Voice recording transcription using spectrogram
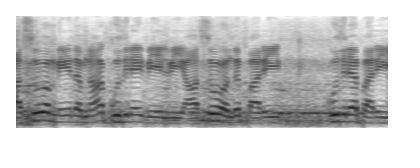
அசுவமேதம்னா குதிரை வேள்வி அசுவம் வந்து பரி குதிரை பரி.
